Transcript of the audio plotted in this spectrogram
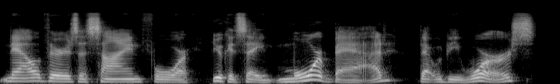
Now there's a sign for, you could say more bad. That would be worse.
